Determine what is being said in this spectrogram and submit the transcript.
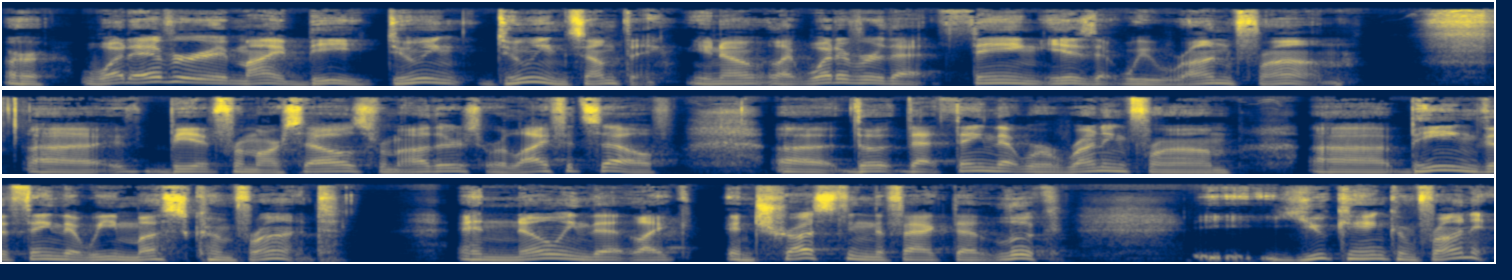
or whatever it might be, doing, doing something, you know, like whatever that thing is that we run from uh, be it from ourselves, from others, or life itself, uh, the, that thing that we're running from, uh, being the thing that we must confront and knowing that like, and trusting the fact that, look, you can confront it.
